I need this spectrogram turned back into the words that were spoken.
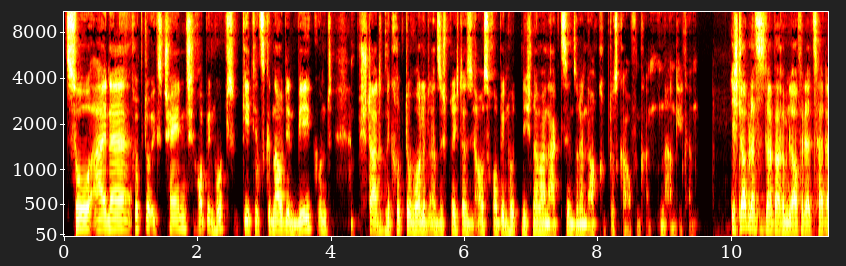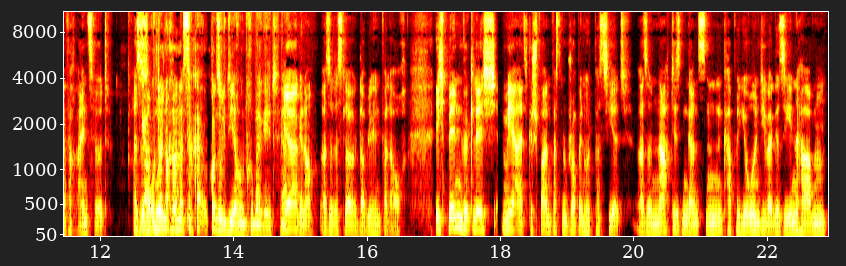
zu einer Crypto-Exchange? Robin Hood geht jetzt genau den Weg und startet eine Crypto-Wallet, also sprich, dass ich aus Robin Hood nicht nur meine Aktien, sondern auch Kryptos kaufen kann und handeln kann. Ich glaube, dass es einfach im Laufe der Zeit einfach eins wird. Also ja, und dann nochmal, dass die Konsolidierung drüber geht. Ja, ja genau. Also das glaube glaub ich auf jeden Fall auch. Ich bin wirklich mehr als gespannt, was mit Robinhood passiert. Also nach diesen ganzen Kapriolen, die wir gesehen haben,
